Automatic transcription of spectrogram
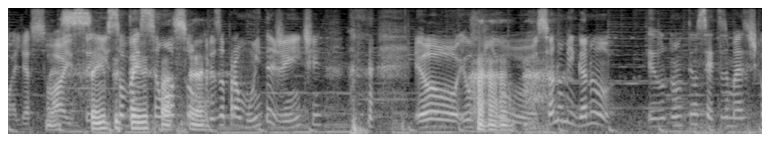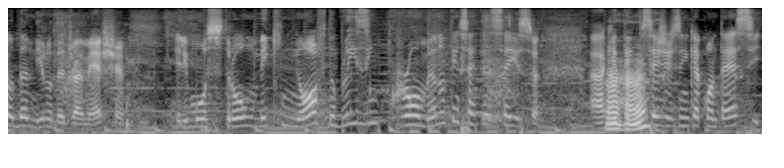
Olha só, isso, isso vai ser uma é. surpresa é. para muita gente. eu, eu vi, o, se eu não me engano, eu não tenho certeza, mas acho que é o Danilo da Dry Mesh ele mostrou um making off do Blazing Chrome. Eu não tenho certeza se é isso. Aqui uh -huh. tem um CGzinho que acontece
